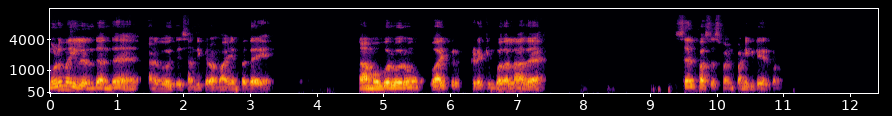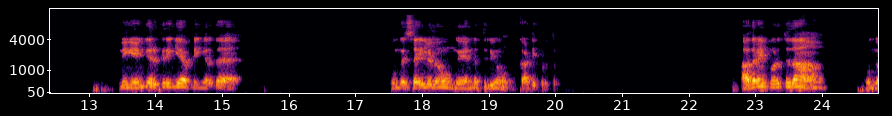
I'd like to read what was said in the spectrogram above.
முழுமையிலிருந்து அந்த அனுபவத்தை சந்திக்கிறோமா என்பதை நாம் ஒவ்வொருவரும் வாய்ப்பு கிடைக்கும் போதெல்லாம் அதை செல்ஃப் அசஸ்மெண்ட் பண்ணிக்கிட்டே இருக்கணும். நீங்க எங்க இருக்கிறீங்க அப்படிங்கிறத உங்க செயலிலும் உங்க எண்ணத்திலையும் காட்டி கொடுத்துரும். அதனை பொறுத்துதான் உங்க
